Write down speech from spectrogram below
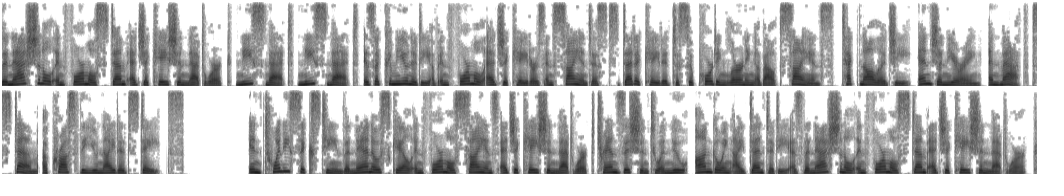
The National Informal STEM Education Network is a community of informal educators and scientists dedicated to supporting learning about science, technology, engineering, and math STEM across the United States. In 2016 the Nanoscale Informal Science Education Network transitioned to a new, ongoing identity as the National Informal STEM Education Network.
